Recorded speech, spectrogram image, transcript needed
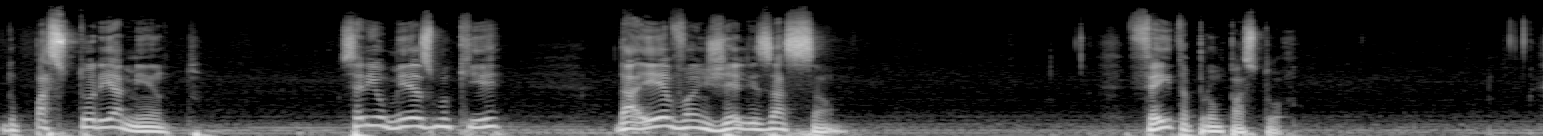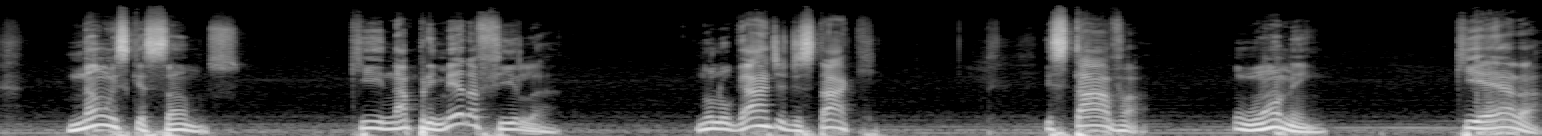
do pastoreamento. Seria o mesmo que da evangelização feita por um pastor. Não esqueçamos que na primeira fila, no lugar de destaque, estava um homem que era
